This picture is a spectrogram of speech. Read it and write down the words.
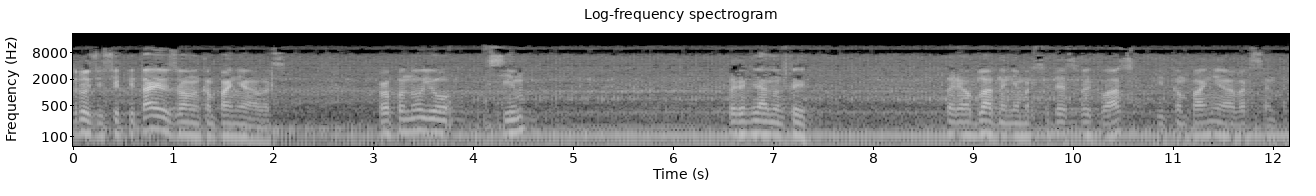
Друзі, всіх вітаю, з вами компанія Аверс. Пропоную всім переглянути переобладнання Mercedes V-клас від компанії Averс Center.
